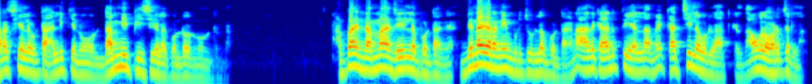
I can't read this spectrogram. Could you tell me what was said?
அரசியலை விட்டு அழிக்கணும் டம்மி பீஸுகளை கொண்டு இருந்தான் அப்போ இந்த அம்மா ஜெயிலில் போட்டாங்க. தினகரனையும் பிடிச்சி உள்ளே போட்டாங்கன்னா அதுக்கு அடுத்து எல்லாமே கட்சியில் உள்ள ஆட்கள் தான். அவங்கள உடச்சிடலாம்.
